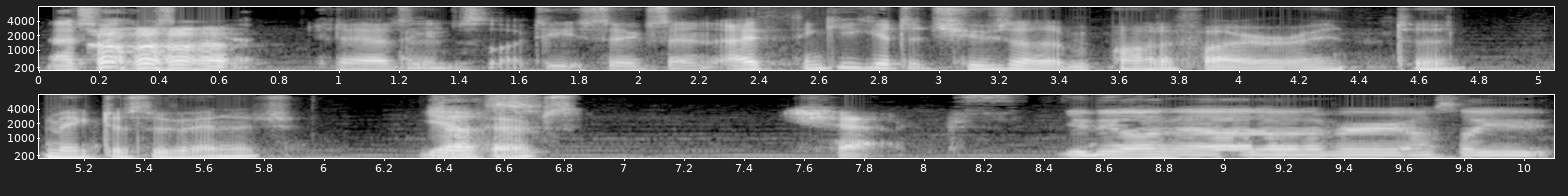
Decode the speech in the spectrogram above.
That's right. It adds I a can just look. d6, and I think you get to choose a modifier, right, to make disadvantage. Is Yes. hex? Checks. You deal uh, whatever. Also, you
